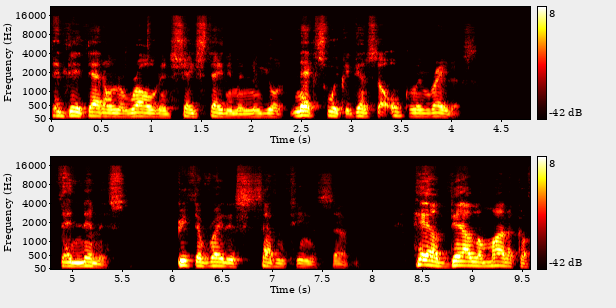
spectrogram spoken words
They did that on the road in Shea Stadium in New York. Next week against the Oakland Raiders, their nemesis beat the Raiders 17 to 7. Held Daryle Lamonica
